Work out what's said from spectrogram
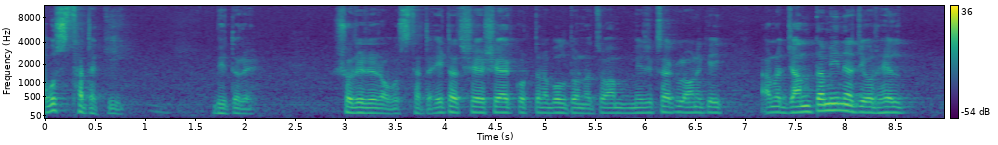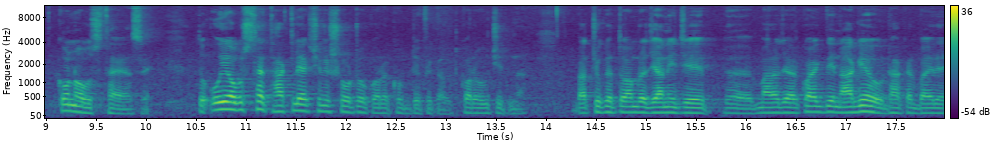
অবস্থাটা কি ভিতরে। শরীরের অবস্থাটা। এটা সে শেয়ার করতো না, বলতো না। তো মিউজিক সার্কেলে অনেকেই আমরা জানতামই না যে ওর হেলথ কোন অবস্থায় আছে। তো ওই অবস্থায় থাকলে অ্যাকচুয়ালি শোটও করা খুব ডিফিকাল্ট করা উচিত না। বাচ্চুকে তো আমরা জানি যে মারা যাওয়ার কয়েকদিন আগেও ঢাকার বাইরে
